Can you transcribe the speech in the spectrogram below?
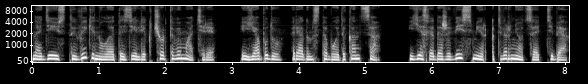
Надеюсь, ты выкинула это зелье к чертовой матери, и я буду рядом с тобой до конца если даже весь мир отвернется от тебя.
